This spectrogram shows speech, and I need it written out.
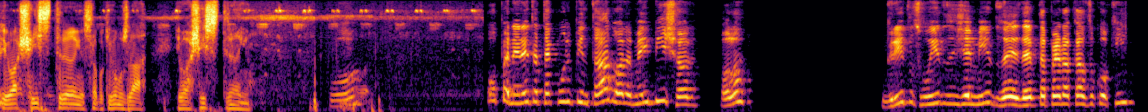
eu achei estranho, sabe por quê? Vamos lá. Eu achei estranho. Ó. Pô, o pai nenê tá até com o olho pintado, olha, meio bicho, olha. Olha lá. Gritos, ruídos e gemidos. Ele deve estar perto da casa do Coquinho.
